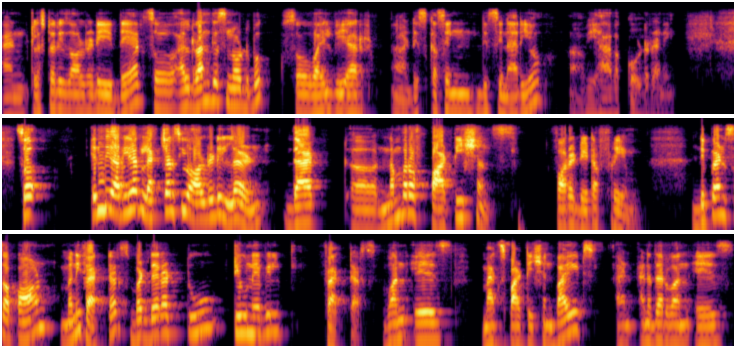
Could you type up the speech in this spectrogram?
and cluster is already there. So I'll run this notebook. So while we are uh, discussing this scenario, uh, we have a code running. So in the earlier lectures, you already learned that uh, number of partitions for a data frame depends upon many factors, but there are two tunable factors. One is max partition bytes and another one is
